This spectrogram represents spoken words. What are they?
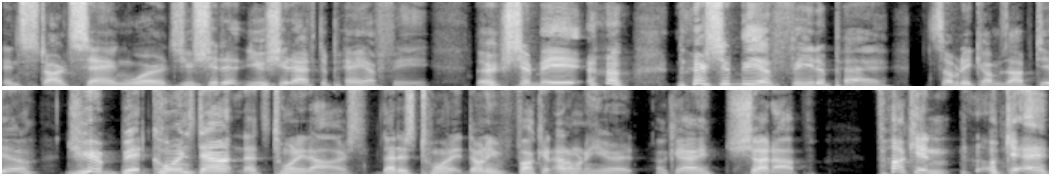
and start saying words. You should you should have to pay a fee. There should be there should be a fee to pay. Somebody comes up to you do you hear bitcoin's down? That's $20 that is 20 don't even fucking i don't want to hear it okay? Shut up. Fucking okay?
